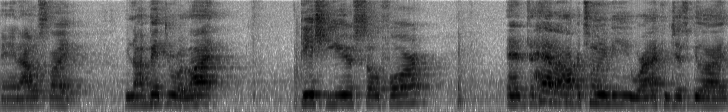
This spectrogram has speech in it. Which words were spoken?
And I was like, you know, I've been through a lot this year so far. And to have an opportunity where I can just be like,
